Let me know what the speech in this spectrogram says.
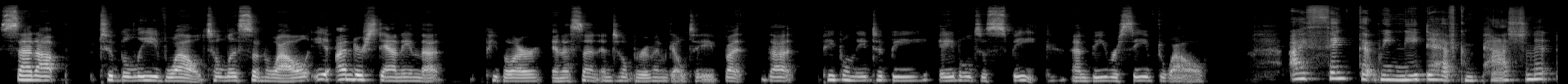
set up to believe well, to listen well, understanding that people are innocent until proven guilty, but that people need to be able to speak and be received well. I think that we need to have compassionate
